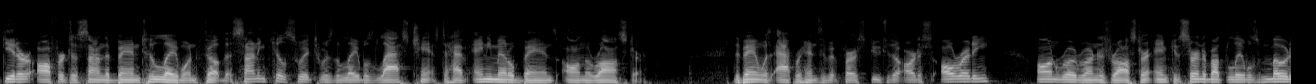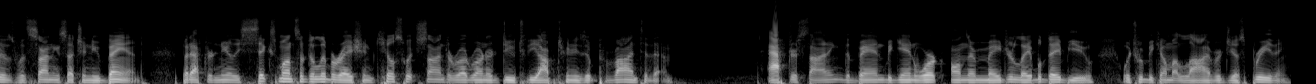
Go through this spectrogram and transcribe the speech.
Gitter offered to sign the band to the label and felt that signing Killswitch was the label's last chance to have any metal bands on the roster. The band was apprehensive at first due to the artists already on Roadrunner's roster and concerned about the label's motives with signing such a new band. But after nearly six months of deliberation, Killswitch signed to Roadrunner due to the opportunities it provided to them. After signing, the band began work on their major label debut, which would become Alive or Just Breathing.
